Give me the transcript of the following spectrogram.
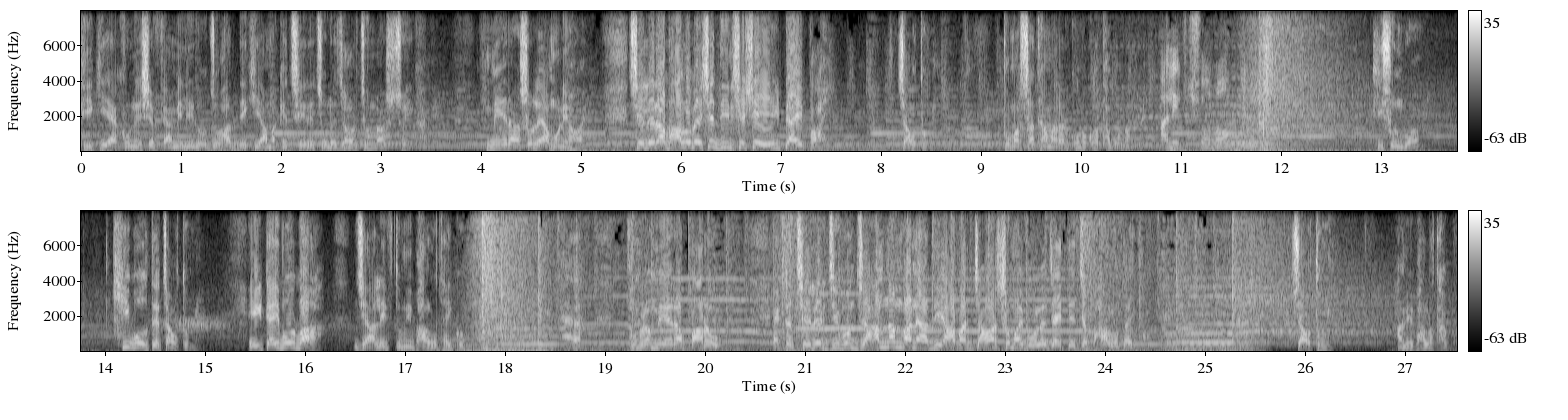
ঠিকই এখন এসে ফ্যামিলির অজুহাত দেখিয়ে আমাকে ছেড়ে চলে যাওয়ার জন্য আসছো এখানে। মেয়েরা আসলে এমনই হয়। ছেলেরা ভালোবেসে দিন শেষে এইটাই পায়। চাও তুমি। তোমার সাথে আমার আর কোনো কথা বলা নাই। আলিফ শোনো। কি শুনব আমি? কি বলতে চাও তুমি? এইটাই বলবা যে আলিফ তুমি ভালো থাইকো? হ্যাঁ, তোমরা মেয়েরা পারো। একটা ছেলের জীবন জাহান্নাম বানা দিয়ে আবার যাওয়ার সময় বলে যাইতে যে ভালো থাইকো। চাও তুমি? আমি ভালো থাকব।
